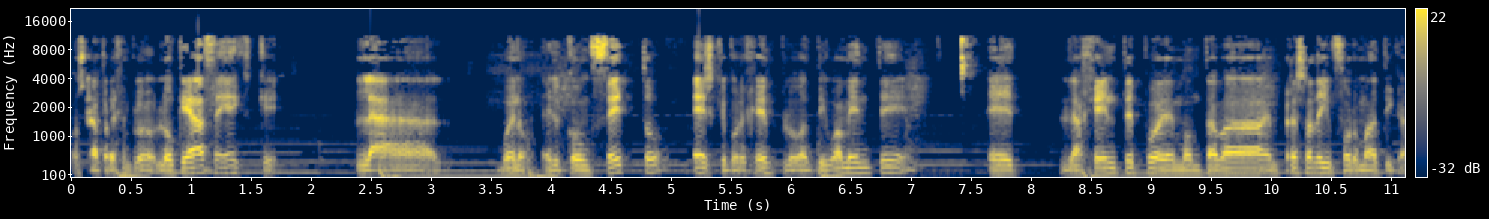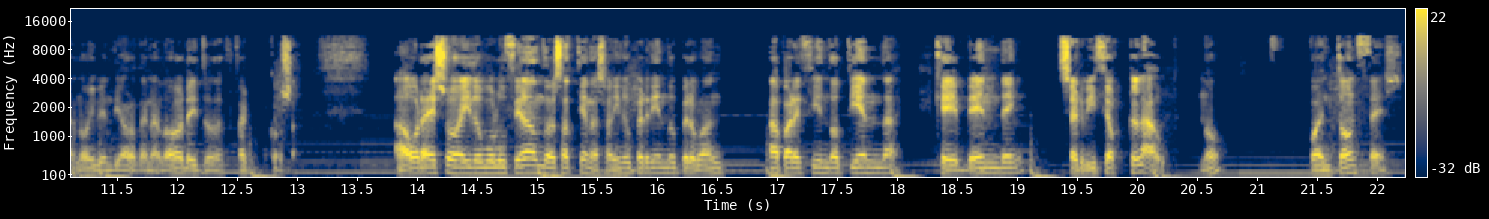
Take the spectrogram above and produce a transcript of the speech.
o sea, por ejemplo, lo que hacen es que la, bueno, el concepto es que, por ejemplo, antiguamente eh, la gente pues montaba empresas de informática, ¿no? Y vendía ordenadores y todas estas cosas. Ahora eso ha ido evolucionando, esas tiendas se han ido perdiendo, pero van apareciendo tiendas que venden servicios cloud, ¿no? Pues entonces,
